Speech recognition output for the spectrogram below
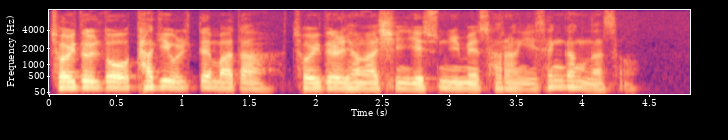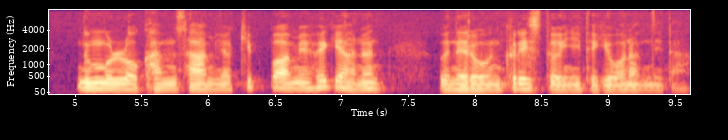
저희들도 닭이 울 때마다 저희들을 향하신 예수님의 사랑이 생각나서 눈물로 감사하며 기뻐하며 회개하는 은혜로운 그리스도인이 되기 원합니다.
